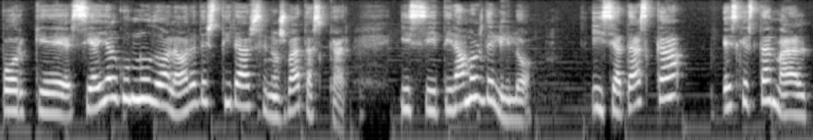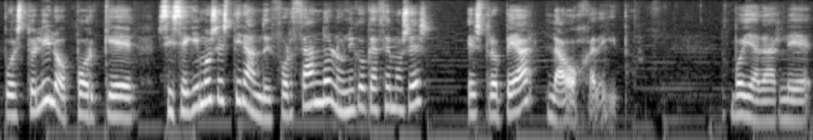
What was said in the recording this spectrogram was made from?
Porque si hay algún nudo a la hora de estirar se nos va a atascar. Y si tiramos del hilo y se atasca, es que está mal puesto el hilo, porque si seguimos estirando y forzando, lo único que hacemos es estropear la hoja de guipur. Voy a darle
